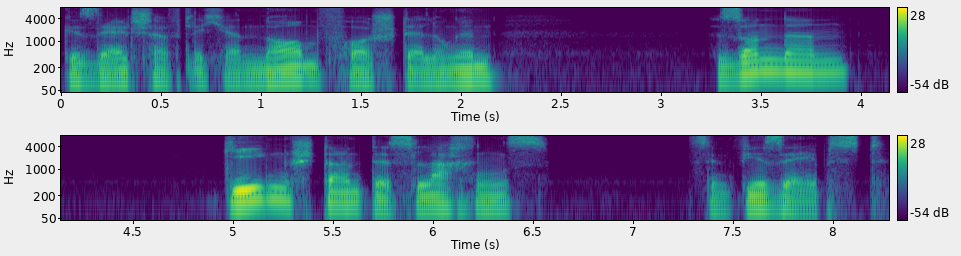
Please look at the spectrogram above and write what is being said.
gesellschaftlicher Normvorstellungen, sondern Gegenstand des Lachens sind wir selbst,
